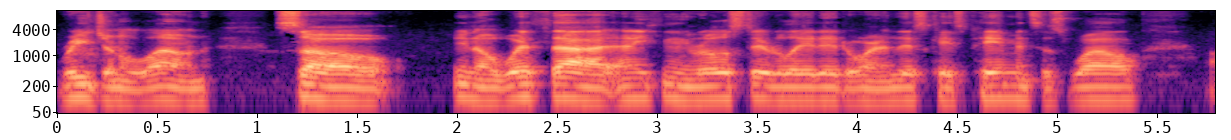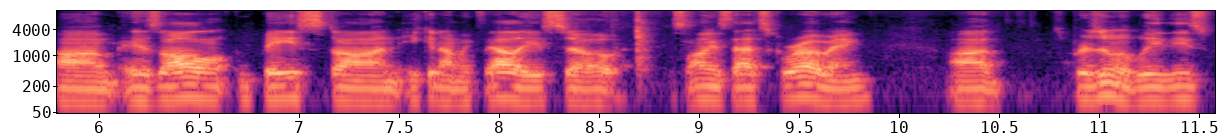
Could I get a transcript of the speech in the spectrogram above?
region alone. So, you know, with that, anything real estate related, or in this case, payments as well, um, is all based on economic value. So, as long as that's growing, uh, presumably these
